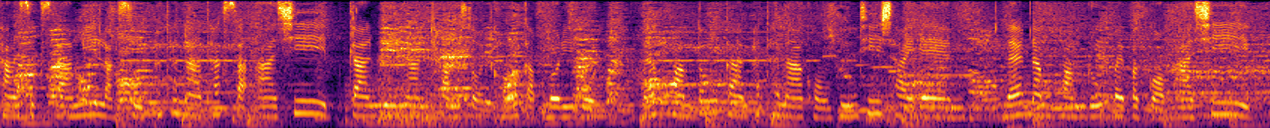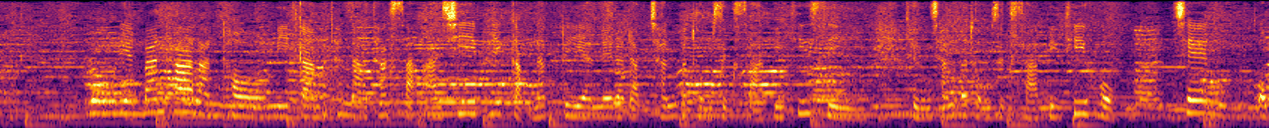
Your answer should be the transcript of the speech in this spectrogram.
ถานศึกษามีหลักสูตรพัฒนาทักษะอาชีพ การมีงานทำสอดคล้องกับบริบท และความต้องการพัฒนาของพื้นที่ชายแดน และนำความรู้ไปประกอบอาชีพ โรงเรียนบ้านท่าลันทองมีการพัฒนาทักษะอาชีพให้กับนักเรียนในระดับชั้นประถมศึกษาปีที่ 4 ถึงชั้นประถมศึกษาปีที่ 6 เช่น อบ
